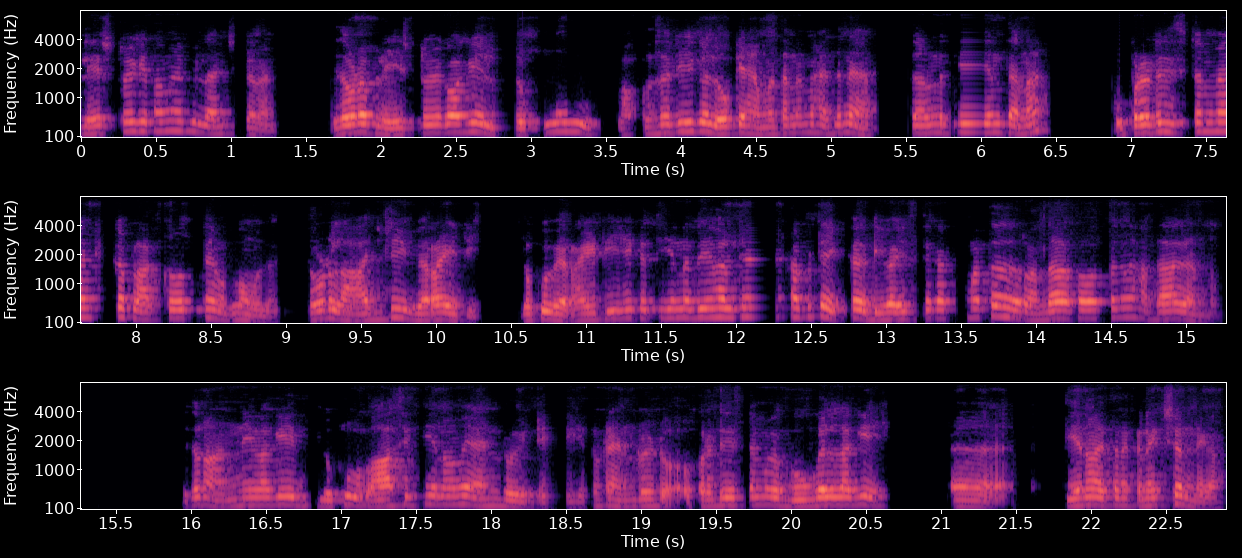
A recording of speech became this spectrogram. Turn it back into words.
පලේස්ටෝ එක තම අපි ලංච් කරන්න එතකොට පලේස්ටෝ එක වගේ ලොකු අපසටියක ලෝක හැමතනම හැදෙන ඇන්න තියෙන් තැන උපරට සිිටම් එක ප්ලක්කවත්තම කොමද තොට ලාජි වෙරයිට ලොකු වෙරයිට එක තියෙන දේවල්ට අපිට එක ඩිවයිස් එකක් මත රඳා පවත්තක හදාගන්න එතන අන්නේ වගේ ලොකු වාසිතිය නොම ඇන්ඩරෝයිඩ් එතට ඇන්ඩරෝයිඩ් ඔපරට සිස්ටම Google ලගේ තියෙනවා එතන කනෙක්ෂන් එක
